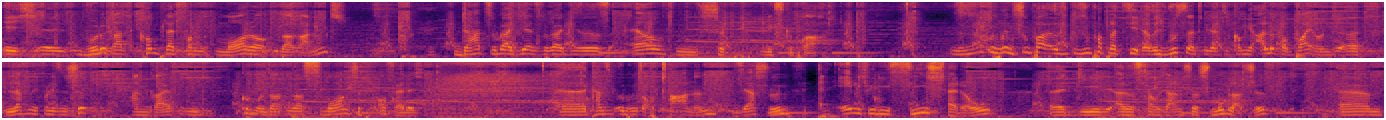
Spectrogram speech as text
ich äh, wurde gerade komplett von Mordor überrannt. Da hat sogar hier sogar dieses Elfenship nichts gebracht. Übrigens super, super platziert. Also ich wusste natürlich, dass die kommen hier alle vorbei und äh, lassen sich von diesem Schiff angreifen. Und guck mal, unser, unser Swan-Schiff ist auch fertig. Äh, kann sich übrigens auch tarnen. Sehr schön. Ähnlich wie die Sea Shadow, äh, die, also das tausianische Schmugglerschiff. Ähm,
